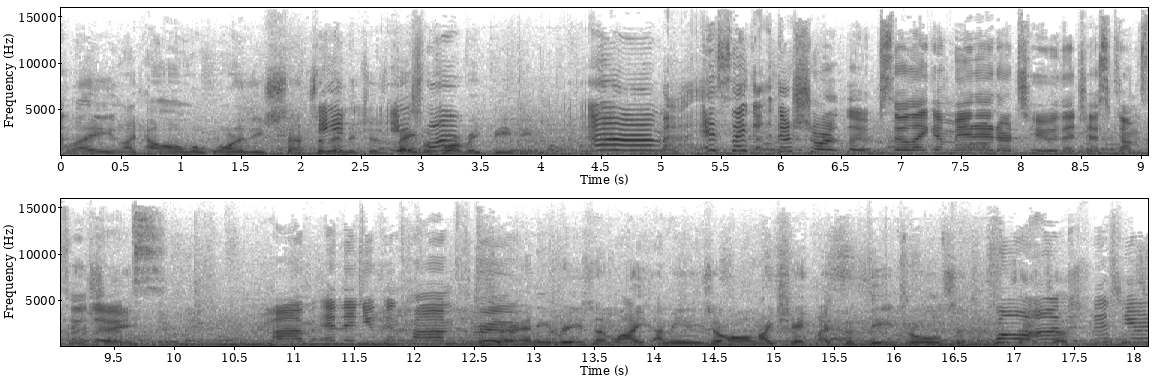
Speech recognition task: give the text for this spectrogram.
play? Like how long will one of these sets of Each- images play before one- repeating? It's like they're short loops, so like a minute or two that just comes through loops. Um, and then you can come through. Is there any reason why? I mean, these are all like shaped like cathedrals. Well, um, just? this year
